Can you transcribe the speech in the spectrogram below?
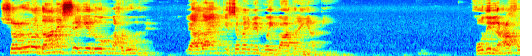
شعور و دانش سے یہ لوگ محروم ہیں۔ لہذا ان کی سمجھ میں کوئی بات نہیں آتی۔ خود العفو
